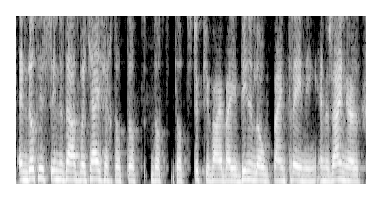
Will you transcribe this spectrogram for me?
En dat is inderdaad wat jij zegt, dat, dat, dat, dat stukje waarbij je binnenloopt bij een training. En er zijn er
